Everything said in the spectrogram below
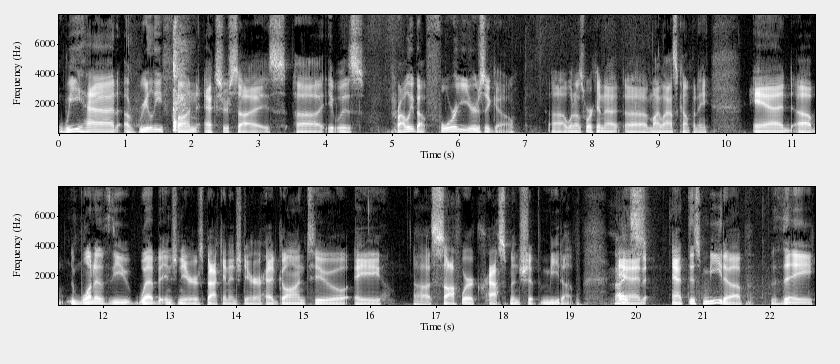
We had a really fun exercise. Uh, it was probably about four years ago uh, when I was working at uh, my last company. And uh, one of the web engineers, backend engineer, had gone to a uh, software craftsmanship meetup. Nice. And at this meetup, they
